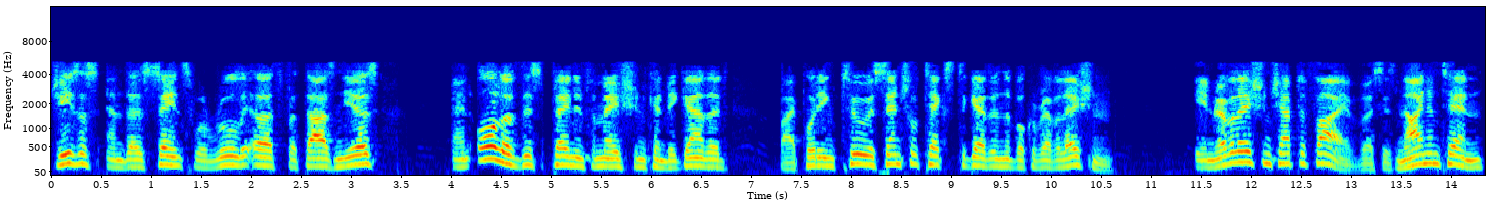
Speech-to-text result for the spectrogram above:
Jesus and those saints will rule the earth for a thousand years, and all of this plain information can be gathered by putting two essential texts together in the book of Revelation. In Revelation chapter 5, verses 9 and 10,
